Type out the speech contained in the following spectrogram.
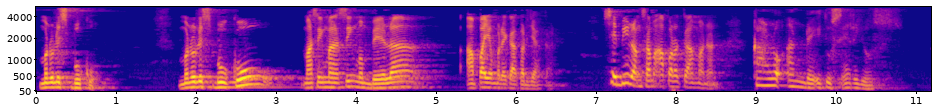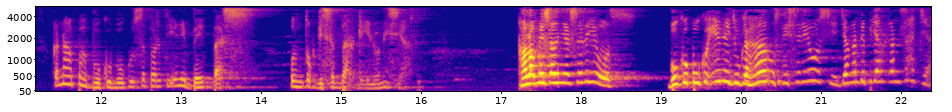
Menulis buku. Menulis buku masing-masing membela apa yang mereka kerjakan. Saya bilang sama aparat keamanan, kalau Anda itu serius, kenapa buku-buku seperti ini bebas untuk disebar di Indonesia? Kalau misalnya serius, buku-buku ini juga harus diseriusi, jangan dibiarkan saja.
